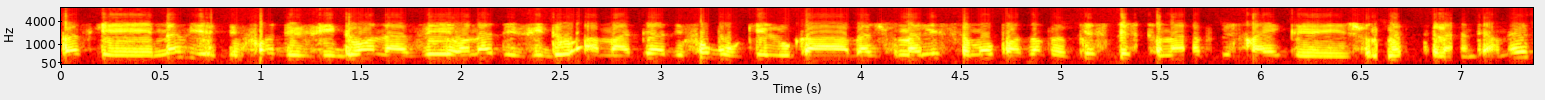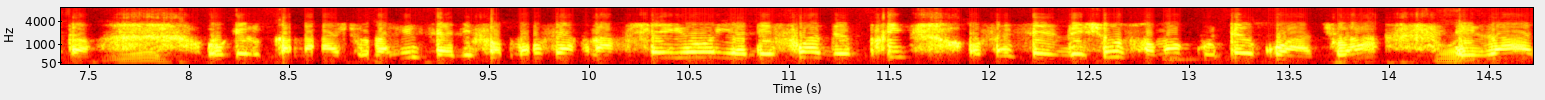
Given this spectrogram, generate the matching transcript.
parce que même il y a des fois des vidéos, on avait, on a des vidéos amateurs, des fois, ok, Luca, bah, journaliste, moi, par exemple, plus, plus qu'on a plus travaillé avec les journalistes de l'internet. Ok, Luca, bah, il y a des fois, bon, faire marcher, yo, il y a des fois de prix. En fait, c'est des choses vraiment coûteuses, quoi, tu vois. Ouais. Et ça,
